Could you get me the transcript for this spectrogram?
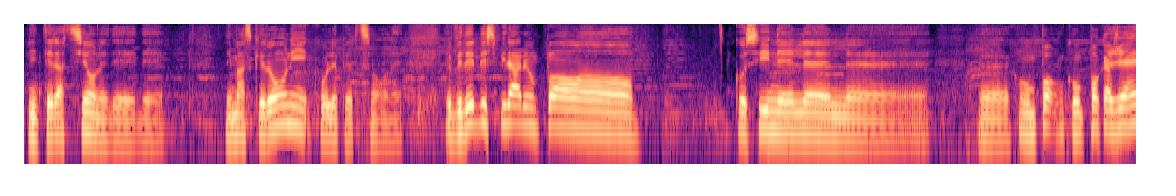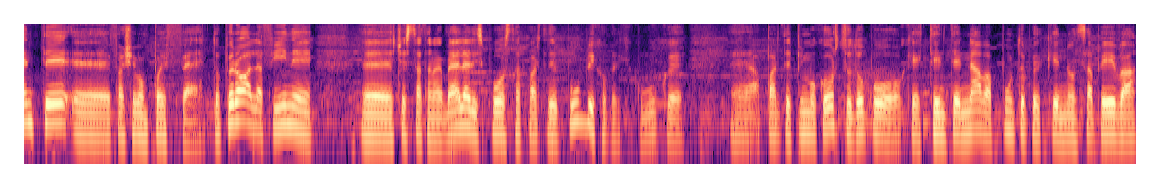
l'interazione dei de, dei mascheroni con le persone e vederli sfilare un po' così nel, nel, eh, con, po', con, poca gente eh, faceva un po' effetto, però alla fine eh, c'è stata una bella risposta da parte del pubblico perché comunque eh, a parte il primo corso dopo che tentennava appunto perché non sapeva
